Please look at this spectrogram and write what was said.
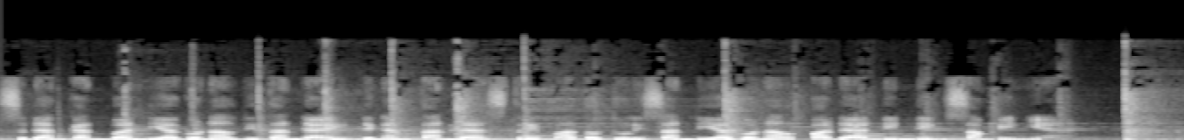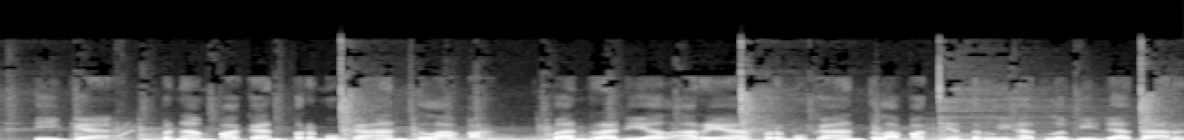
sedangkan ban diagonal ditandai dengan tanda strip atau tulisan diagonal pada dinding sampingnya. 3. Penampakan permukaan telapak. Ban radial area permukaan telapaknya terlihat lebih datar,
